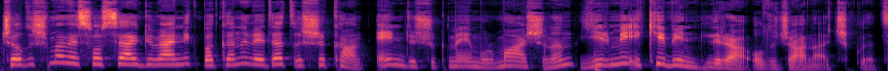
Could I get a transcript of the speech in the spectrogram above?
Çalışma ve Sosyal Güvenlik Bakanı Vedat Işıkhan en düşük memur maaşının 22 bin lira olacağını açıkladı.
